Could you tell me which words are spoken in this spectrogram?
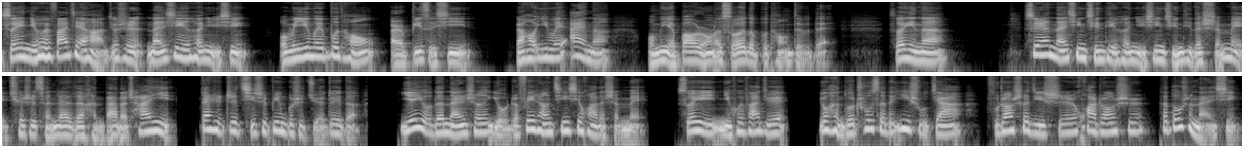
所以你会发现，哈，就是男性和女性，我们因为不同而彼此吸引，然后因为爱呢，我们也包容了所有的不同，对不对？所以呢，虽然男性群体和女性群体的审美确实存在着很大的差异，但是这其实并不是绝对的。也有的男生有着非常精细化的审美，所以你会发觉。有很多出色的艺术家、服装设计师、化妆师，他都是男性。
